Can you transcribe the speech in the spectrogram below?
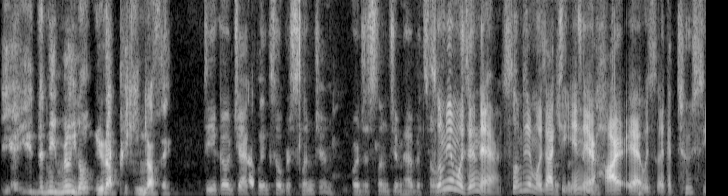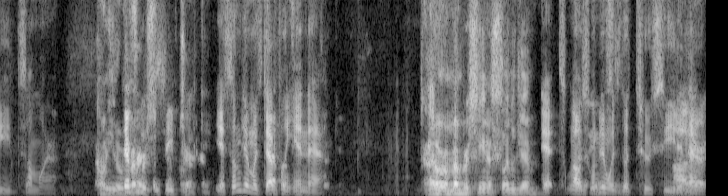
you, you, then you really don't. You're not picking nothing. Do you go Jack Links over Slim Jim, or does Slim Jim have its own? Slim Jim was in there. Slim Jim was oh, actually Slim in Jim there. was? High, yeah, it was like a two seed somewhere. I don't even remember. different from beef jerky. Yeah, Slim Jim was definitely Separate in there. I don't remember seeing a Slim Jim. Yeah, no, Slim Jim was the two seed Oh, in there.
